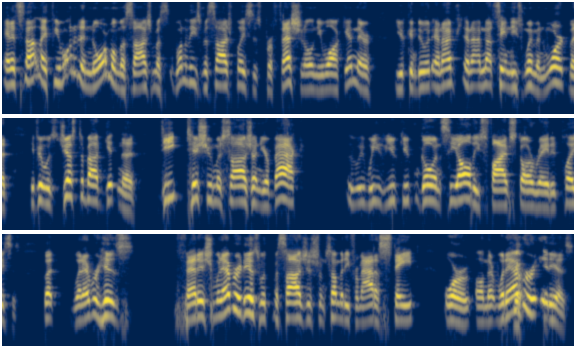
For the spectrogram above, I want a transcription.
And it's not like if you wanted a normal massage, one of these massage places professional, and you walk in there, you can do it. And I'm and I'm not saying these women weren't, but if it was just about getting a deep tissue massage on your back, we, we you, you can go and see all these five star rated places. But whatever his fetish, whatever it is with massages from somebody from out of state or on there, whatever yep. it is.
